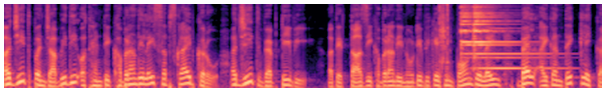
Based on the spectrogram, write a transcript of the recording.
ਅਜੀਤ ਪੰਜਾਬੀ ਦੀ ਆਥੈਂਟਿਕ ਖਬਰਾਂ ਦੇ ਲਈ ਸਬਸਕ੍ਰਾਈਬ ਕਰੋ ਅਜੀਤ ਵੈਬ ਟੀਵੀ ਅਤੇ ਤਾਜ਼ੀ ਖਬਰਾਂ ਦੀ ਨੋਟੀਫਿਕੇਸ਼ਨ ਪਾਉਣ ਦੇ ਲਈ ਬੈਲ ਆਈਕਨ ਤੇ ਕਲਿੱਕ ਕਰੋ।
